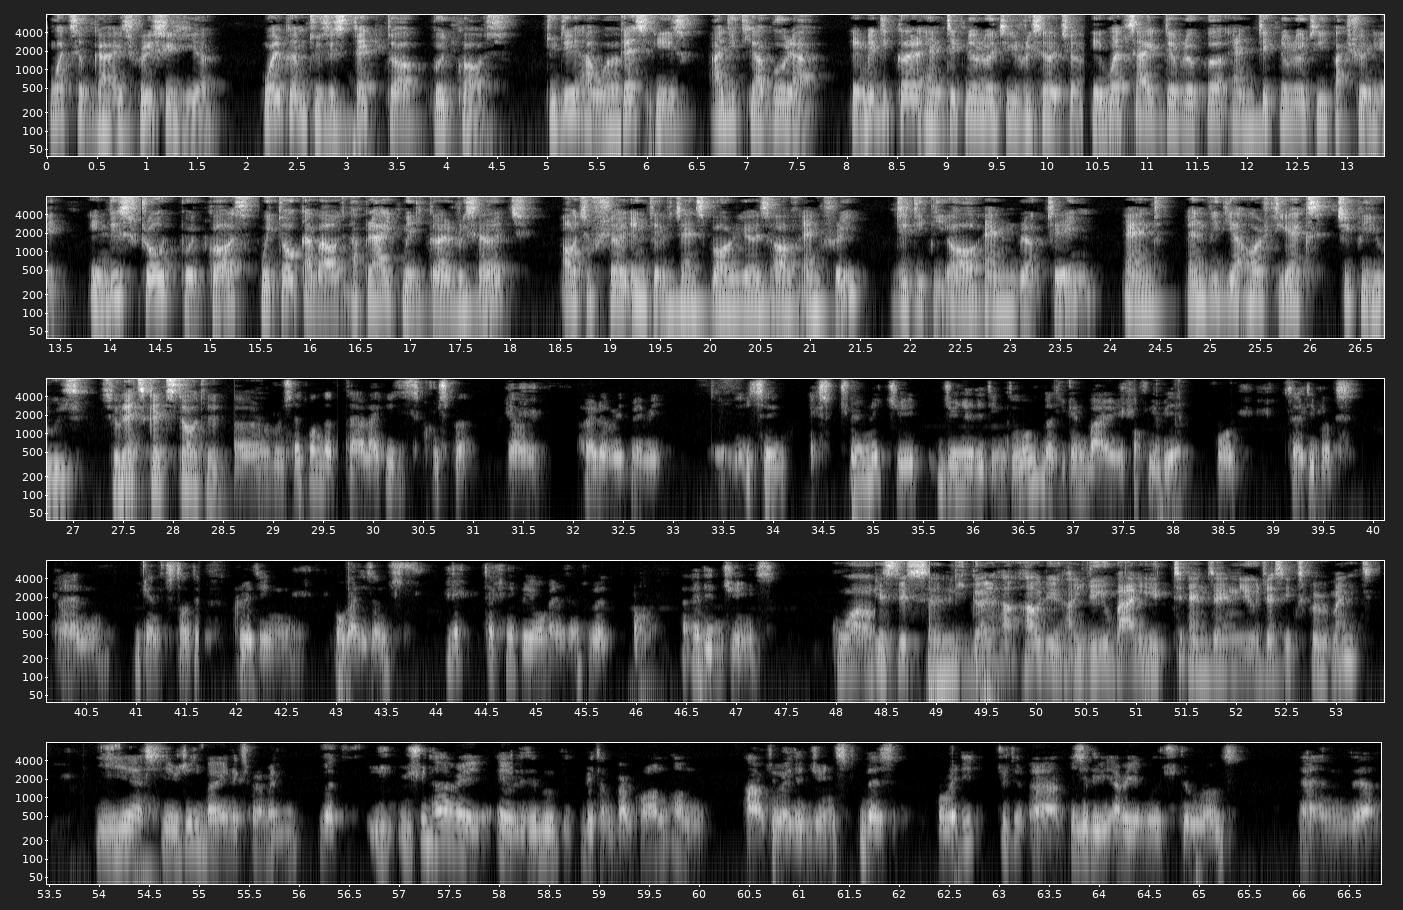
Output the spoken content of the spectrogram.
What's up guys, Rishi here. Welcome to this Tech Talk podcast. Today our guest is Aditya Bola, a medical and technology researcher, a website developer and technology passionate. In this short podcast, we talk about applied medical research, artificial intelligence barriers of entry, GDPR and blockchain, and NVIDIA RTX GPUs. So let's get started. Uh, research one that I like is CRISPR. You heard of it maybe. It's an extremely cheap gene editing tool that you can buy off eBay for 30 bucks. And you can start creating organisms. Not technically organisms, but edit genes. Wow. Is this uh, legal? How, how do you, how, do you buy it and then you just experiment? Yes, you just buy an experiment, but you, you should have a, a little bit of background on how to edit genes. There's already uh, easily available tutorials, and uh,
